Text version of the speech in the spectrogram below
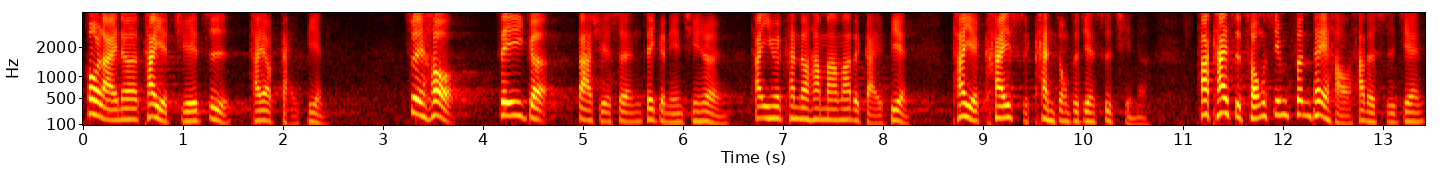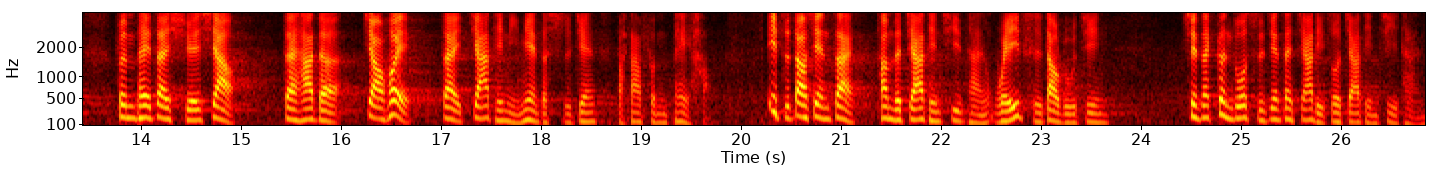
后来呢，他也觉知他要改变。最后。这一个大学生，这个年轻人，他因为看到他妈妈的改变，他也开始看重这件事情了。他开始重新分配好他的时间，分配在学校、在他的教会、在家庭里面的时间，把它分配好。一直到现在，他们的家庭祭坛维持到如今，现在更多时间在家里做家庭祭坛，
